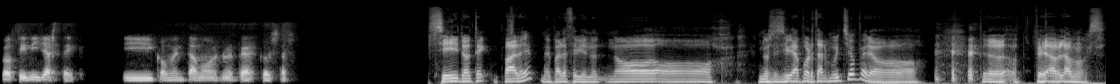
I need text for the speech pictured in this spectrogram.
cocinillas tech y comentamos nuestras cosas. Sí, no te... vale, me parece bien. No, no sé si voy a aportar mucho, pero, pero, pero hablamos.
